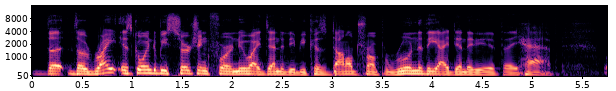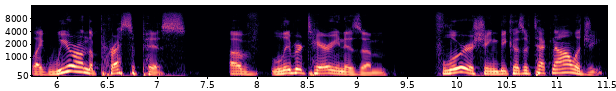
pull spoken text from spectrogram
the the right is going to be searching for a new identity because Donald Trump ruined the identity that they have. Like we are on the precipice of libertarianism flourishing because of technology.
